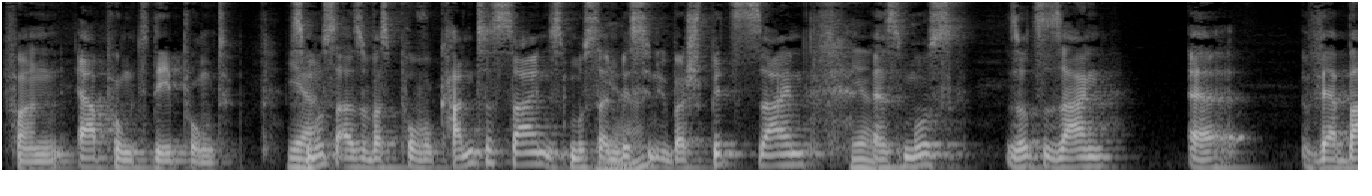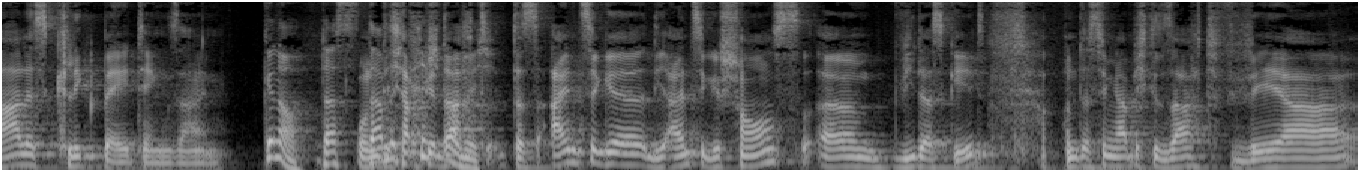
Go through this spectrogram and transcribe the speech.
von R.D. Ja. Es muss also was Provokantes sein, es muss ein ja. bisschen überspitzt sein, ja. es muss sozusagen äh, verbales Clickbaiting sein. Genau, das Und ich habe gedacht, das einzige, die einzige Chance, ähm, wie das geht. Und deswegen habe ich gesagt, wer,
